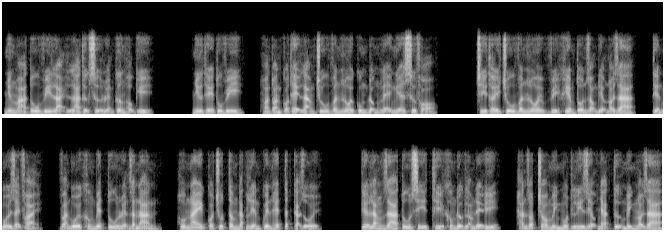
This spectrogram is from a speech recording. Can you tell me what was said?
nhưng mà tu vi lại là thực sự luyện cương hậu kỳ. Như thế tu vi, hoàn toàn có thể làm chu vân lôi cùng đồng lễ nghĩa sư phó. Chỉ thấy chu vân lôi vì khiêm tốn giọng điệu nói ra, tiền bối dạy phải vạn bối không biết tu luyện gian nan hôm nay có chút tâm đắc liền quên hết tất cả rồi. Kia lăng gia tu sĩ thì không được lắm để ý, hắn rót cho mình một ly rượu nhạt tự mình nói ra,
